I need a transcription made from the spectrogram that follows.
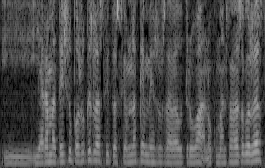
I, I ara mateix suposo que és la situació en la que més us deveu trobar, no? Començar les coses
